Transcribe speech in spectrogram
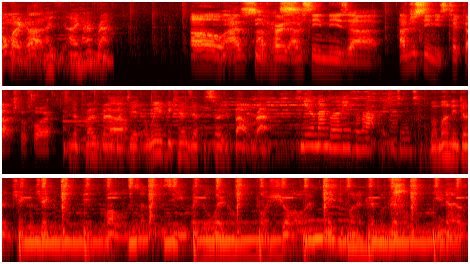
Oh my god. I, I have rap. Oh, I've, I've heard. I've seen these, uh, I've just seen these TikToks before. In a program Oh. I did, a Weird Weekends episode about rap. Can you remember any of the rap that you did? My money don't jiggle jiggle, it folds. I like to see you wiggle wiggle, for sure. I make me wanna dribble dribble. You know,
